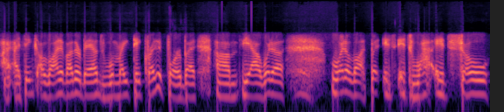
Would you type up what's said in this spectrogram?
I, I think a lot of other bands will, might take credit for. But um, yeah, what a what a lot. But it's it's it's so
